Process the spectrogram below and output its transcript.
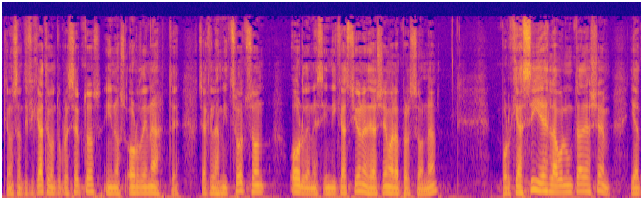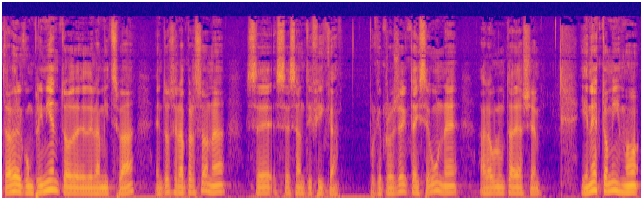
que nos santificaste con tus preceptos y nos ordenaste. O sea que las mitzvot son órdenes, indicaciones de Hashem a la persona, porque así es la voluntad de Hashem. Y a través del cumplimiento de, la mitzvah, entonces la persona se, se santifica porque proyecta y se une a la voluntad de Hashem. Y en esto mismo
